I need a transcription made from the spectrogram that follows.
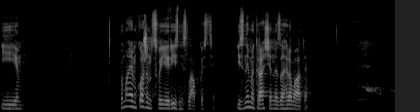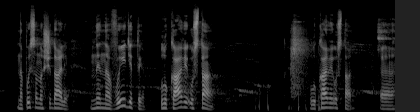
І ми маємо кожен свої різні слабкості, і з ними краще не загравати. Написано ще далі: ненавидіти лукаві уста. Лукаві уста. Е,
